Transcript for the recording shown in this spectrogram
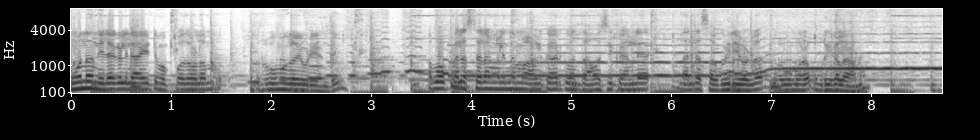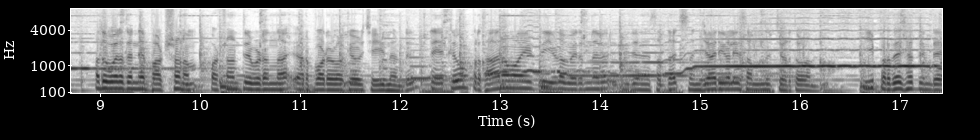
മൂന്ന് നിലകളിലായിട്ട് മുപ്പതോളം റൂമുകൾ ഇവിടെയുണ്ട്. അപ്പോൾ പല സ്ഥലങ്ങളിൽ നിന്നും ആൾക്കാർക്ക് വന്ന് താമസിക്കാനുള്ള നല്ല സൗകര്യമുള്ള റൂം മുറികളാണ്. അതുപോലെ തന്നെ ഭക്ഷണം ഭക്ഷണത്തിൽ വിടുന്ന ഏർപ്പാടുകളൊക്കെ അവർ ചെയ്യുന്നുണ്ട്. ഏറ്റവും പ്രധാനമായിട്ട് ഇവിടെ വരുന്ന സഞ്ചാരികളെ സംബന്ധിച്ചിടത്തോളം ഈ പ്രദേശത്തിന്റെ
